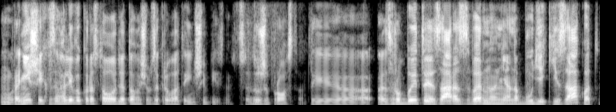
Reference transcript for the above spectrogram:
Ну, раніше їх взагалі використовували для того, щоб закривати інший бізнес. Це дуже просто. Ти е, е, зробити зараз звернення на будь-який заклад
